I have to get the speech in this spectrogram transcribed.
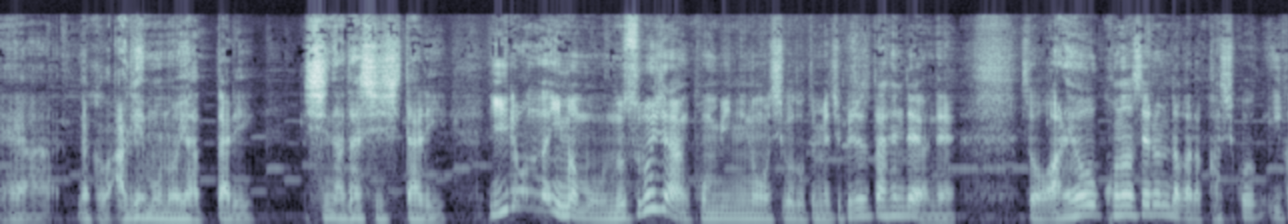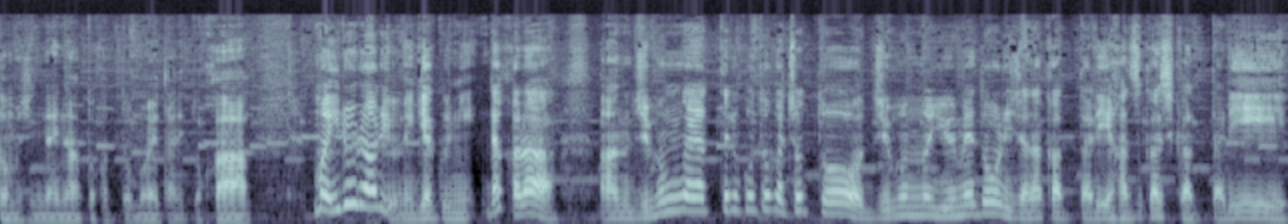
えー、なんか揚げ物やったり品出ししたりいろんな今もうものすごいじゃんコンビニの仕事ってめちゃくちゃ大変だよね。そうあれをこなせるんだから賢いかもしんないなとかって思えたりとかまあいろいろあるよね逆に。だからあの自分がやってることがちょっと自分の夢通りじゃなかったり恥ずかしかったり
